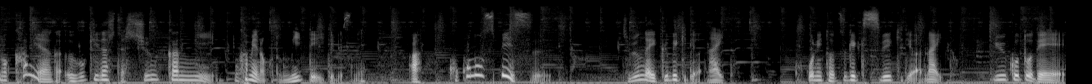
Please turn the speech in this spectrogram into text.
その神谷が動き出した瞬間に、神谷のことを見ていてですね、あ、ここのスペース、自分が行くべきではないと。ここに突撃すべきではないということで、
